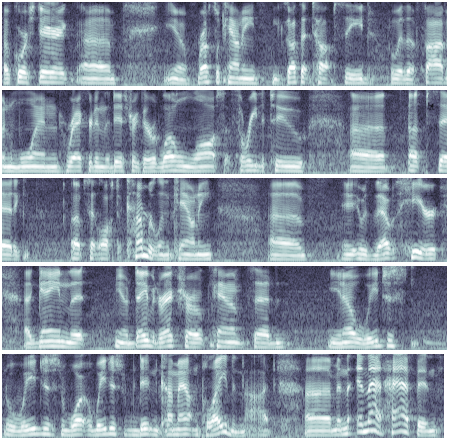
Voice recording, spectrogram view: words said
Of course, Derek, um, you know Russell County you've got that top seed with a five and one record in the district. Their lone loss, a three to two uh, upset upset loss to Cumberland County. Uh, it was that was here a game that you know David Rexroth came out and said, you know, we just we just we just didn't come out and play tonight, um, and and that happens.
